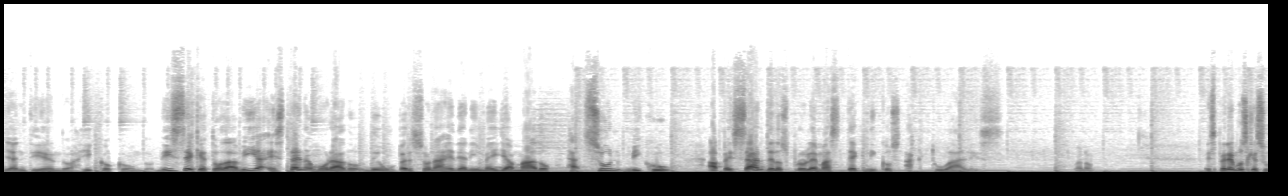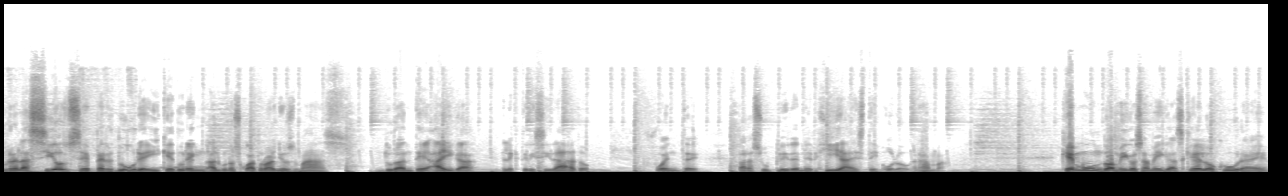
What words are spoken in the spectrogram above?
ya entiendo, a Hiko Kondo. Dice que todavía está enamorado de un personaje de anime llamado Hatsune Miku, a pesar de los problemas técnicos actuales. Bueno, esperemos que su relación se perdure y que duren algunos cuatro años más, durante haya electricidad o fuente para suplir energía a este holograma. Qué mundo, amigos, amigas, qué locura, ¿eh?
